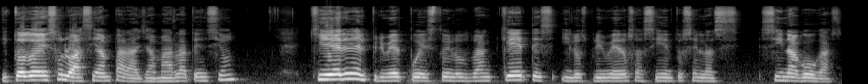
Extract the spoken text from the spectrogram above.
Y todo eso lo hacían para llamar la atención Quieren el primer puesto en los banquetes y los primeros asientos en las sinagogas,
